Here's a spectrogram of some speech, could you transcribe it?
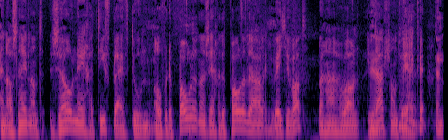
En als Nederland zo negatief blijft doen over de Polen... dan zeggen de Polen dadelijk, weet je wat, we gaan gewoon in Duitsland werken. En,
